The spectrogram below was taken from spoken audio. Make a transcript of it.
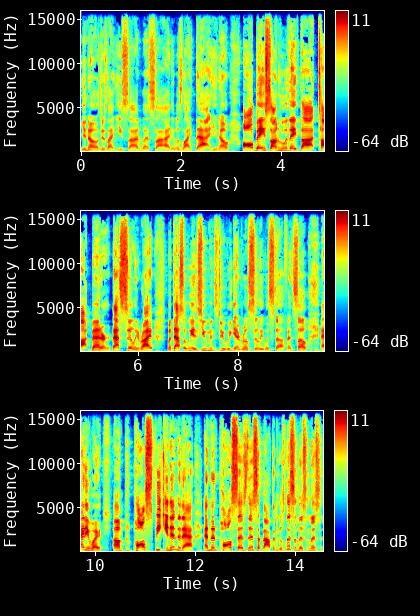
you know, just like East Side, West Side. It was like that, you know, all based on who they thought taught better. That's silly, right? But that's what we as humans do. We get real silly with stuff. And so, anyway, um, Paul's speaking into that. And then Paul says this about them. He goes, listen, listen, listen.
